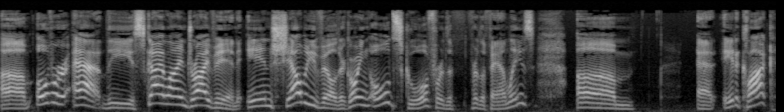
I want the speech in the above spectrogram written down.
Um, over at the Skyline Drive-In in Shelbyville, they're going old school for the for the families. Um, at eight o'clock,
